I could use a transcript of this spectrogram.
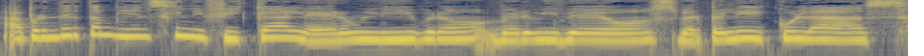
Aprender también significa leer un libro, ver videos, ver películas,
